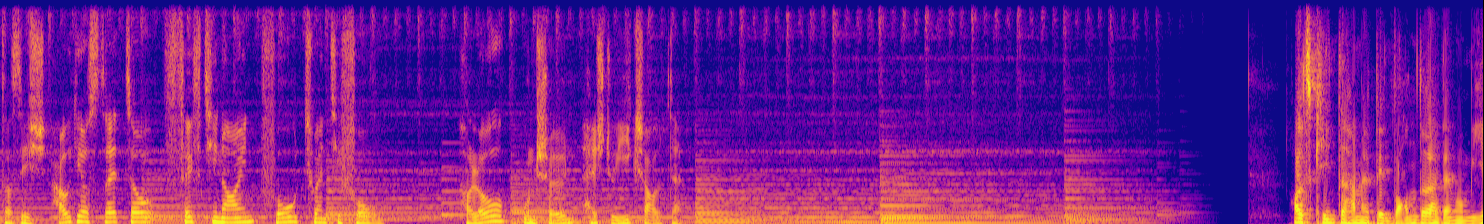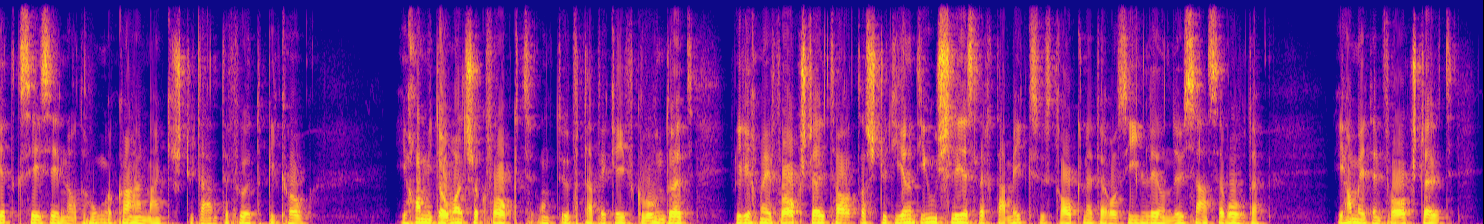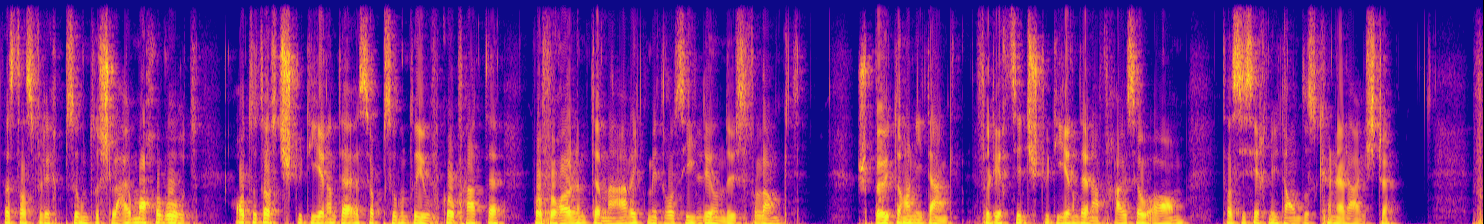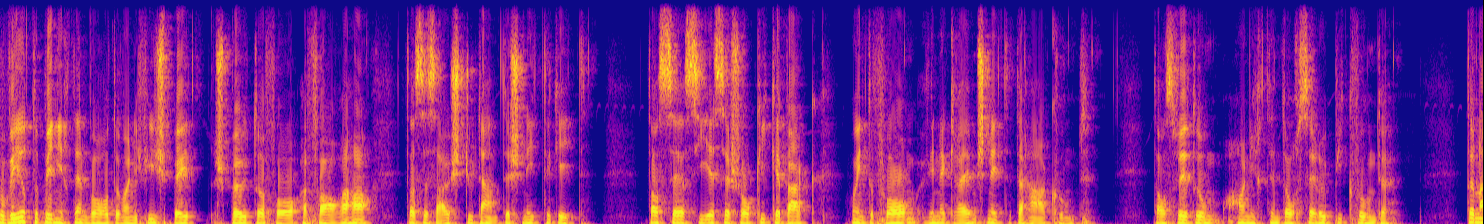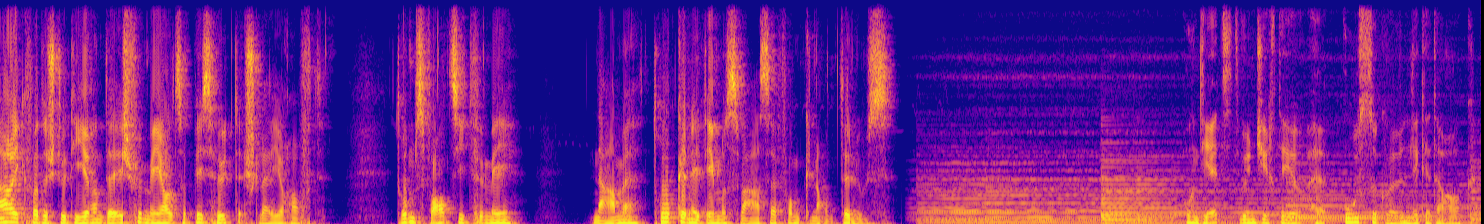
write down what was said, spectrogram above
Das ist Audiostretto 59424. Hallo und schön hast du eingeschaltet. Als Kinder haben wir beim Wandern, wenn wir miert sind oder Hunger hatten, manche Studentenfutter bekommen. Ich habe mich damals schon gefragt und über den Begriff gewundert, weil ich mir vorgestellt habe, dass Studierende ausschließlich den Mix aus trockneten Rosinen und Nüsse essen würden. Ich habe mir dann vorgestellt, dass das vielleicht besonders schlau machen würde oder dass die Studierenden eine so besondere Aufgabe hatten, wo vor allem die Ernährung mit Rosinen und Nüsse verlangt. Später habe ich gedacht, vielleicht sind die Studierenden einfach auch so arm, dass sie sich nicht anders können leisten können. Verwirrter bin ich dann geworden, als ich viel spät, später erfahren habe, dass es auch Studentenschnitte gibt. Das sehr süße Schokigebäck, wo in der Form wie eine Cremeschnitte daherkommt. Das wiederum habe ich dann doch sehr üppig gefunden. Die Ernährung der Studierenden ist für mich also bis heute schleierhaft. Darum das Fazit für mich, Namen drucken nicht immer das Wesen vom Genannten aus. Und jetzt wünsche ich dir einen außergewöhnlichen Tag.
